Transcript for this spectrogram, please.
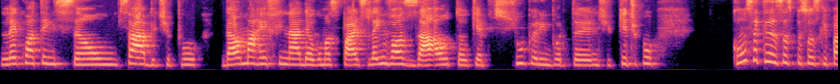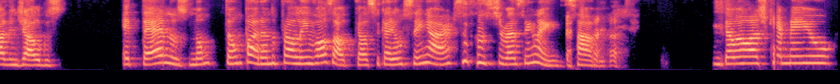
lê com atenção, sabe? Tipo, dá uma refinada em algumas partes, lê em voz alta, o que é super importante, porque, tipo, com certeza essas pessoas que fazem diálogos eternos não estão parando para ler em voz alta, porque elas ficariam sem ar se não estivessem lendo, sabe? Então eu acho que é meio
